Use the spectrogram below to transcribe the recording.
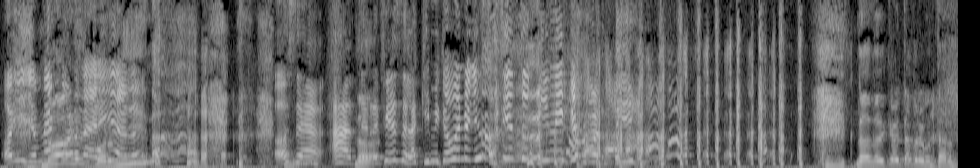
oye, yo me no hables por acordaría, mí. ¿no? O sea, ah, ¿te No. refieres de la química? Bueno, yo sí siento química por ti. No, no, es que ahorita preguntaron.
